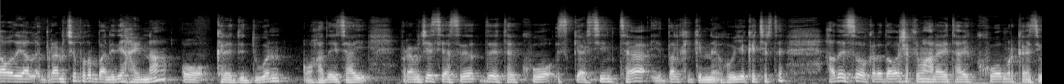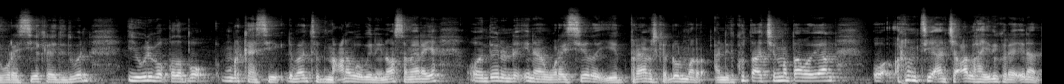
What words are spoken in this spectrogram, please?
daawadayaal barnaamijyo badan baan idiin haynaa oo kala duwan oo hadday tahay barnaamijyo siyaasadeed tahay kuwo isgaarsiinta iyo dalka hooye ka jirta. Hadday sidoo kale daawasha qiimaha leh tahay kuwo markaasi waraysiyo kala duwan iyo weliba qodobo markaasi dhammaantood macno waaweyn inoo sameynaya. Oo aan doonayno inaan waraysiyada iyo barnaamijka dhulmar aan idinku daajino daawadayaal oo runtii aan jecelahay idinkuna inaad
